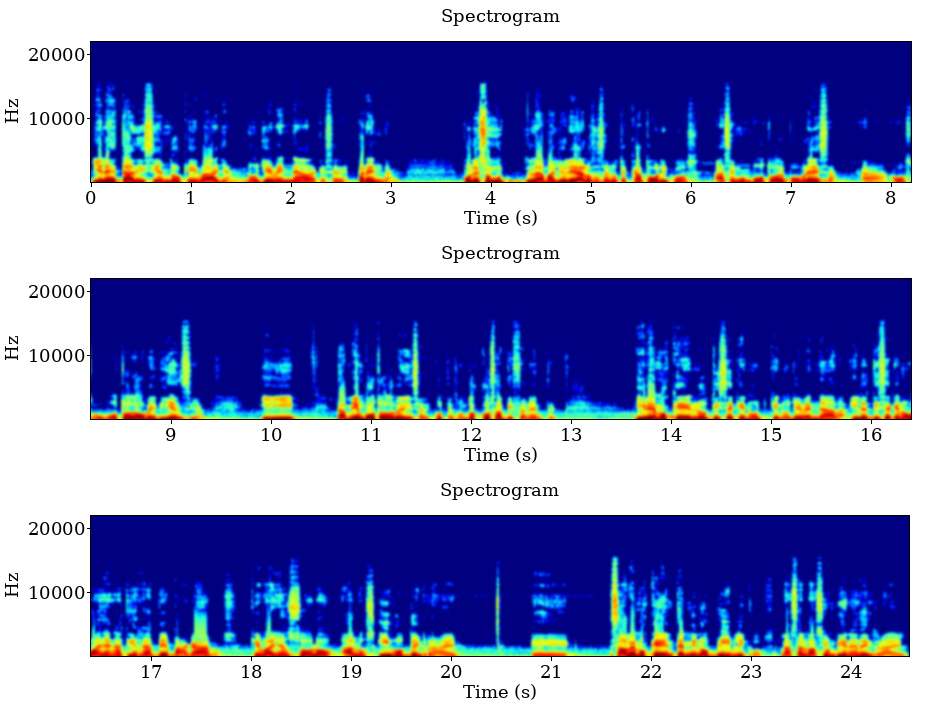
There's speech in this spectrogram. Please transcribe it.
Y él está diciendo que vayan, no lleven nada, que se desprendan. Por eso la mayoría de los sacerdotes católicos hacen un voto de pobreza ah, o, voto de obediencia. Y también voto de obediencia, disculpen, son dos cosas diferentes. Y vemos que Él nos dice que no, que no lleven nada. Y les dice que no vayan a tierras de paganos, que vayan solo a los hijos de Israel. Eh, sabemos que en términos bíblicos la salvación viene de Israel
